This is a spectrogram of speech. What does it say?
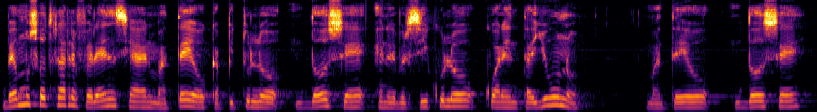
Vemos otra referencia en Mateo capítulo 12 en el versículo 41. Mateo 12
